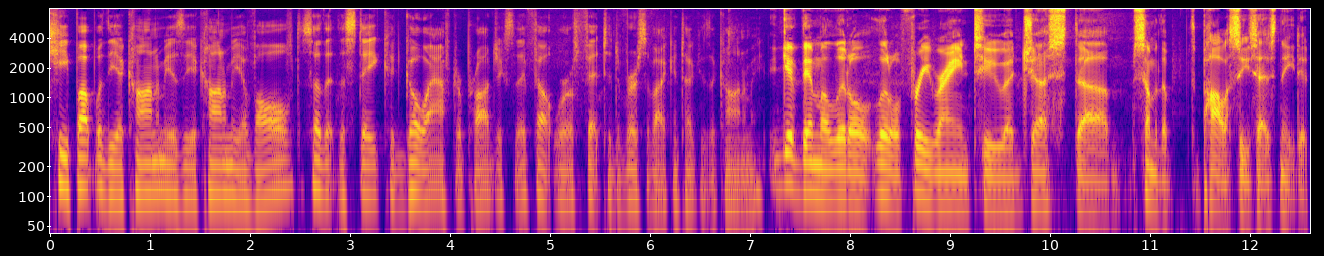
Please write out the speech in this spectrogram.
keep up with the economy as the economy evolved so that the state could go after projects they felt were a fit to diversify Kentucky's economy. Give them a little little free reign to adjust uh, some of the, the policies as needed.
